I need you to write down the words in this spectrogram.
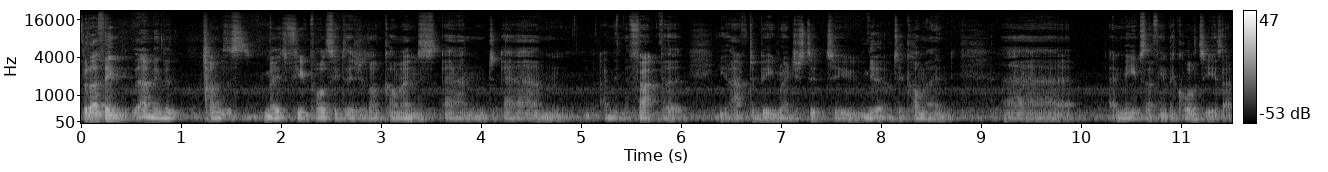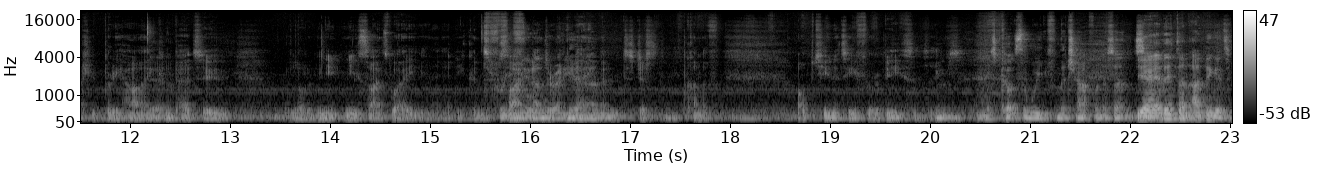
But I think I mean the Times has made a few policy decisions on comments, and um, I mean the fact that you have to be registered to Yeah. to comment uh, means I think the quality is actually pretty high Yeah. compared to a lot of new, news sites where you, know, you can sign in under any yeah. name and it's just opportunity for abuse things. Almost cuts the wheat from the chaff in a sense. Yeah, they've done. I think it's.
